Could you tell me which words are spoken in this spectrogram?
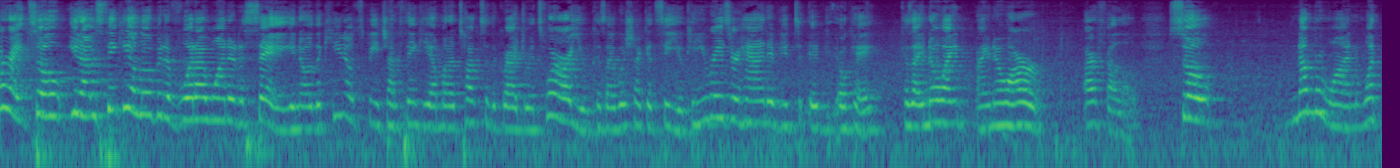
All right, so, you know, I was thinking a little bit of what I wanted to say. You know, the keynote speech, I'm thinking I'm going to talk to the graduates. Where are you? Because I wish I could see you. Can you raise your hand if you, if, okay, because I know I, I know our, our fellow. So, number one, what,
